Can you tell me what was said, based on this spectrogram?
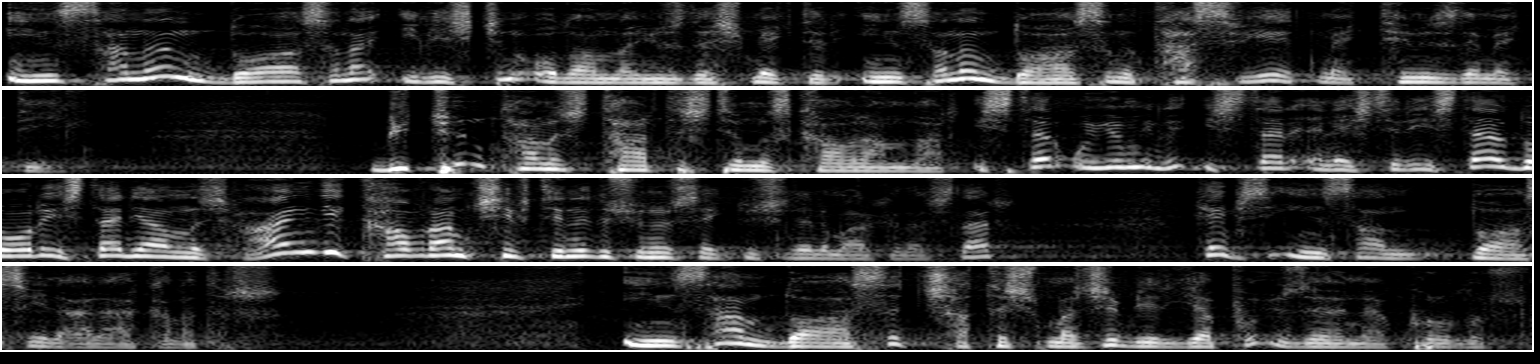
insanın doğasına ilişkin olanla yüzleşmektir. İnsanın doğasını tasfiye etmek, temizlemek değil. Bütün tanış tartıştığımız kavramlar, ister uyum, ister eleştiri, ister doğru, ister yanlış, hangi kavram çiftini düşünürsek düşünelim arkadaşlar, hepsi insan doğasıyla alakalıdır. İnsan doğası çatışmacı bir yapı üzerine kurulur.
